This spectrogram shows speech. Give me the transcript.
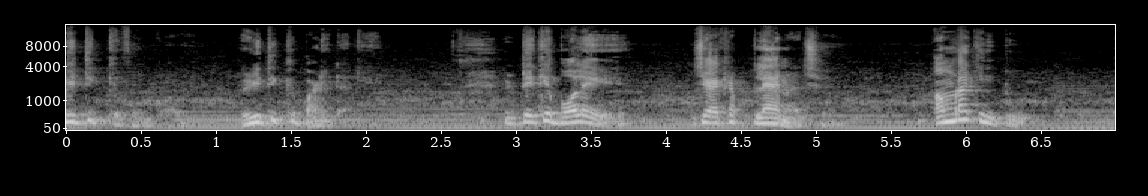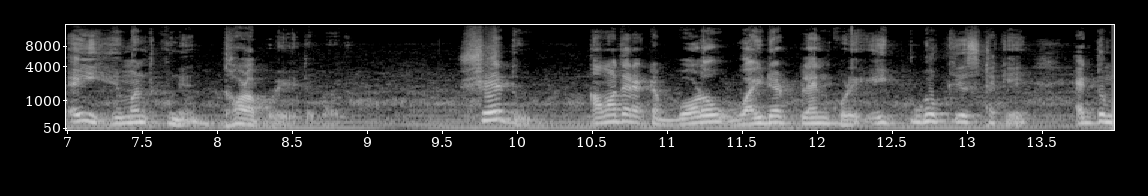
ঋতিককে ফোন করে। ঋতিককে বাড়ি ডাকে। ডেকে বলে যে, একটা প্ল্যান আছে। আমরা কিন্তু এই হেমন্ত খুনে ধরা পড়ে যেতে পারে। সেহেতু আমাদের একটা বড় ওয়াইডার প্ল্যান করে এই পুরো কেসটাকে একদম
